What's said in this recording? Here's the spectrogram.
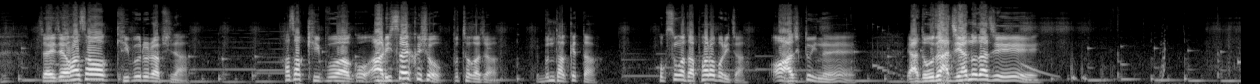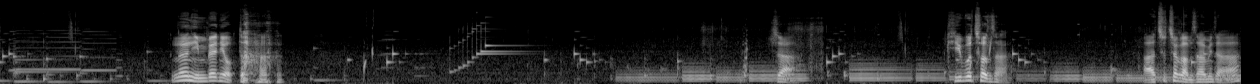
자 이제 화석 기부를 합시다. 화석 기부하고 아 리사이클 숍부터 가자. 문 닫겠다. 복숭아 다 팔아버리자. 어 아직도 있네. 야 노다지야 노다지. 는 인벤이 없다. 자 기부천사. 아 추천 감사합니다.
